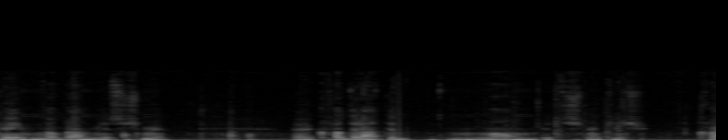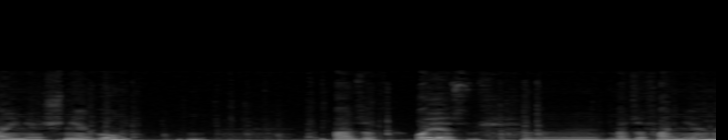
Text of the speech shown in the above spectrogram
Okej, dobra, jesteśmy e, kwadratem. No, jesteśmy jakieś krainie śniegu. Bardzo, o Jezus, yy, bardzo fajnie.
